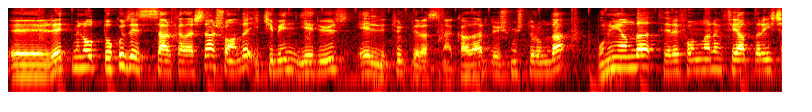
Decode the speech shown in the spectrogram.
Ee, Redmi Note 9 S'si arkadaşlar şu anda 2750 Türk lirasına kadar düşmüş durumda. Bunun yanında telefonların fiyatları hiç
